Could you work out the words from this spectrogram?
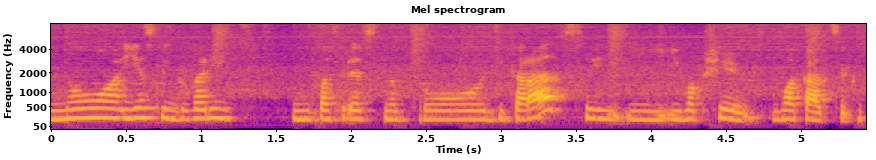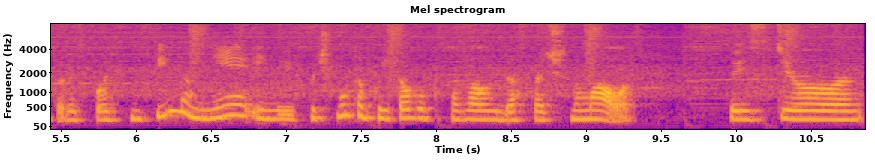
Но если говорить непосредственно про декорации и, и вообще локации, которые используют в фильме, мне почему-то по итогу показалось достаточно мало. То есть э,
